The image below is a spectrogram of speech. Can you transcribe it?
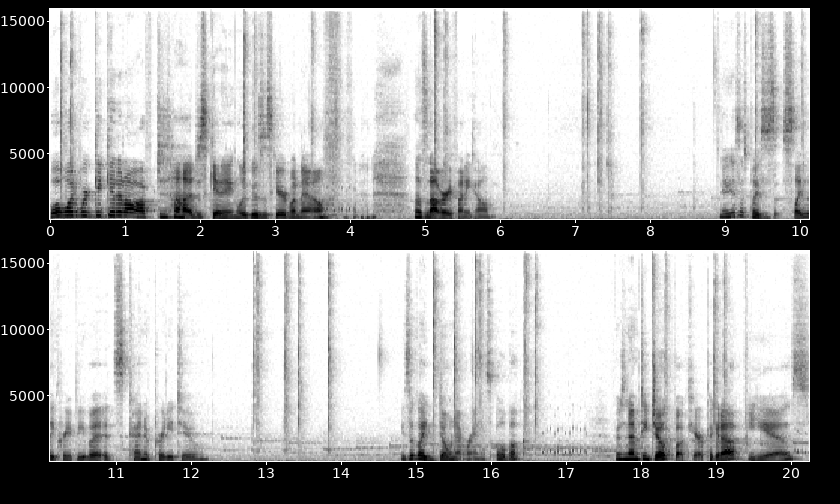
Well, what? We're get, get it off. Just, kidding. Look who's the scared one now. That's not very funny, Kel. Yeah, I guess this place is slightly creepy, but it's kind of pretty too. These look like donut rings. Oh, a book. There's an empty joke book here. Pick it up? Yes.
